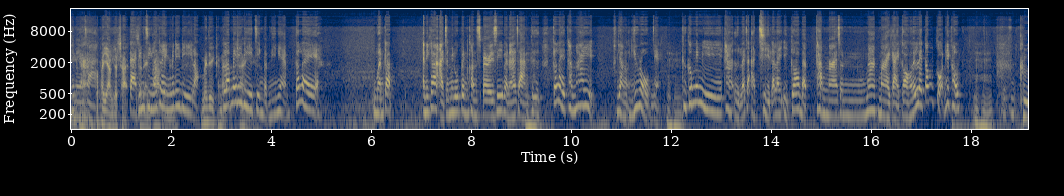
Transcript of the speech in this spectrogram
ใช่ไหมอาจารย์ ก็พยายามจะฉายแต่จริง ๆ แล้วตัวเองสดภาพไม่ได้ดีหรอก ไม่ได้ขนาดแล้วไม่ได้ดีใช่จริงแบบนี้เนี่ย ก็เลยเหมือนกับ อันนี้ก็อาจจะไม่รู้เป็น conspiracy ป่ะนะอาจารย์อือฮึคือ ก็เลยทำให้อย่างยุโรปเนี่ย อือฮึ คือก็ไม่มีทางอื่นแล้วจะอัดฉีดอะไรอีกก็แบบทำมาจนมากมายก่ายกอง แล้วเลยต้องกดให้เขาอือฮึคือ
